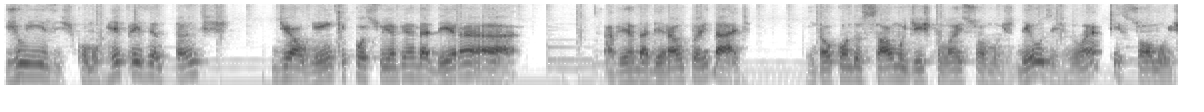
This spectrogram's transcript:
juízes, como representantes de alguém que possui a verdadeira a verdadeira autoridade. Então, quando o Salmo diz que nós somos deuses, não é que somos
